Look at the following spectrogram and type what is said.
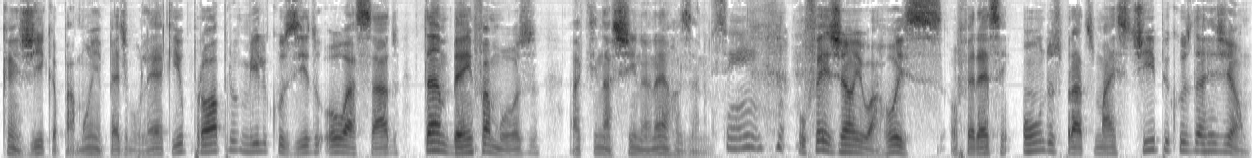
canjica, pamonha, pé de moleque e o próprio milho cozido ou assado, também famoso aqui na China, né, Rosana? Sim. O feijão e o arroz oferecem um dos pratos mais típicos da região,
